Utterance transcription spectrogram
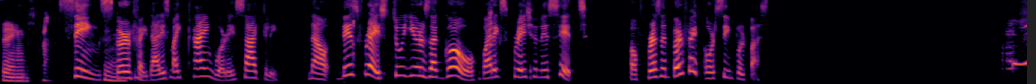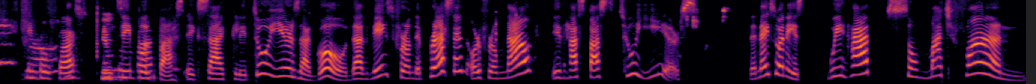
Things. Things. Perfect. That is my time word. Exactly. Now, this phrase, two years ago, what expression is it? Of present perfect or simple past? Simple past. Simple past, exactly. Two years ago. That means from the present or from now, it has passed two years. The next one is, we had so much fun.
